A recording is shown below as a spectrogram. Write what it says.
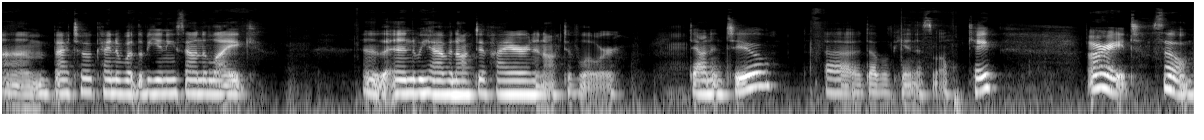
um, back to kind of what the beginning sounded like. And at the end we have an octave higher and an octave lower. Down into uh, double pianissimo, okay? All right, so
